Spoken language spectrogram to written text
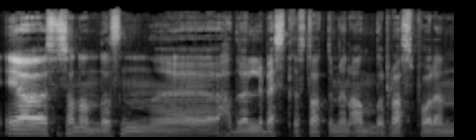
Ja, Susanne Andersen hadde vel det beste resultatet med en andreplass på den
